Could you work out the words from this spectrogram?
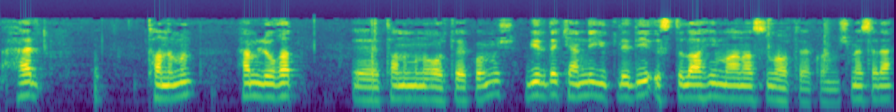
her tanımın hem lügat e, tanımını ortaya koymuş, bir de kendi yüklediği ıstılahi manasını ortaya koymuş. Mesela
